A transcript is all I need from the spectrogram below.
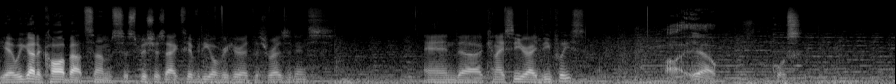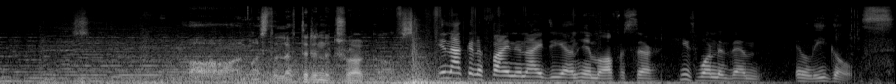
Yeah, we got a call about some suspicious activity over here at this residence. And uh, can I see your ID, please? Uh, yeah, of course. Oh, I must have left it in the truck, officer. You're not going to find an ID on him, officer. He's one of them illegals.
